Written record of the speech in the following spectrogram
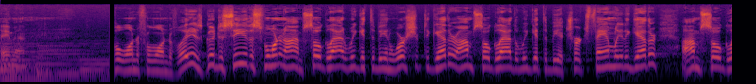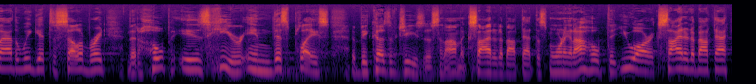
Amen. Wonderful, wonderful. It is good to see you this morning. I'm so glad we get to be in worship together. I'm so glad that we get to be a church family together. I'm so glad that we get to celebrate that hope is here in this place because of Jesus. And I'm excited about that this morning. And I hope that you are excited about that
